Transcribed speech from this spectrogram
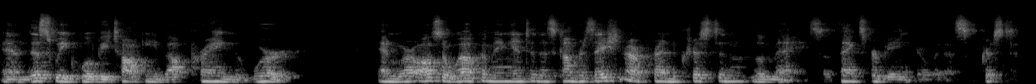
And this week we'll be talking about praying the Word. And we're also welcoming into this conversation our friend Kristen LeMay. So thanks for being here with us, Kristen.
